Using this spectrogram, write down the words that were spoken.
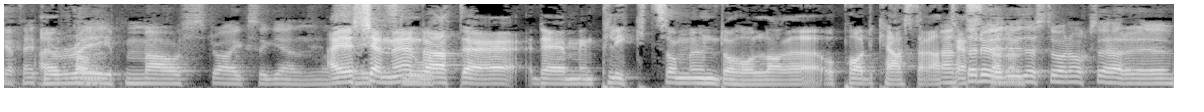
jag tänkte Nej, fan. rape mouth strikes again. Nej, jag känner ändå att det, det är min plikt som underhållare och podcastare att Vänta testa du, den. du, det står också här eh,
